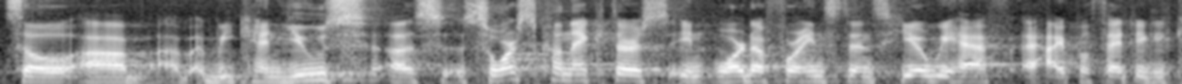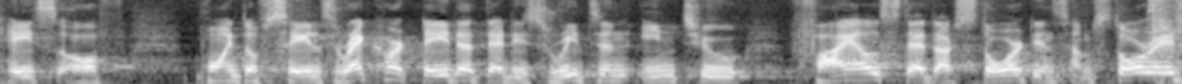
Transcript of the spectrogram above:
So um, we can use uh, source connectors in order, for instance, here we have a hypothetical case of point of sales record data that is written into files that are stored in some storage.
